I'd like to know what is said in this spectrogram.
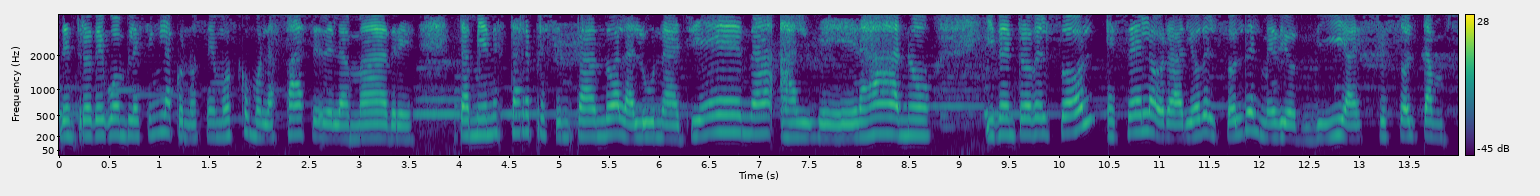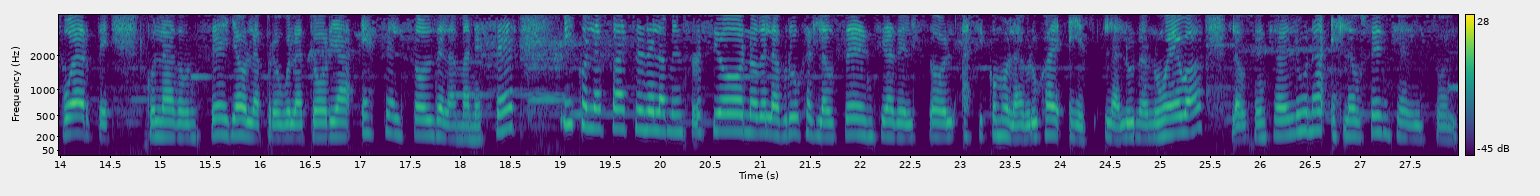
Dentro de One Blessing la conocemos como la fase de la madre. También está representando a la luna llena, al verano. Y dentro del sol es el horario del sol del mediodía, ese sol tan fuerte. Con la doncella o la preovulatoria es el sol del amanecer. Y con la fase de la menstruación o de la bruja es la ausencia del sol así como la bruja es la luna nueva, la ausencia de luna es la ausencia del sol.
